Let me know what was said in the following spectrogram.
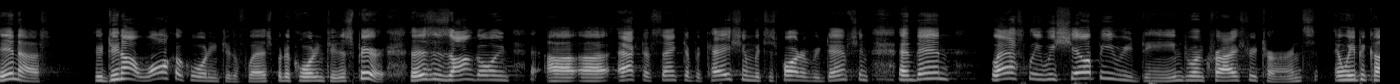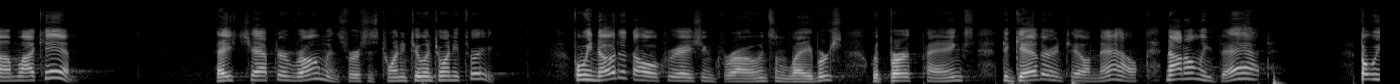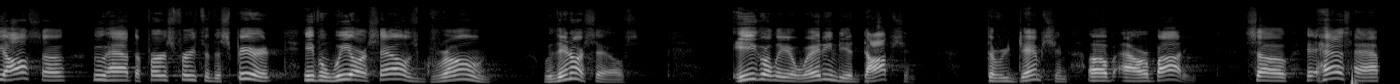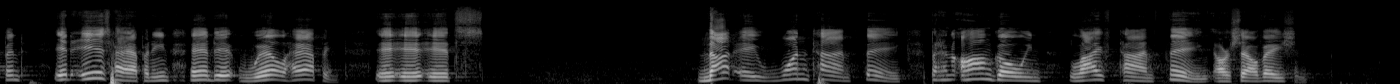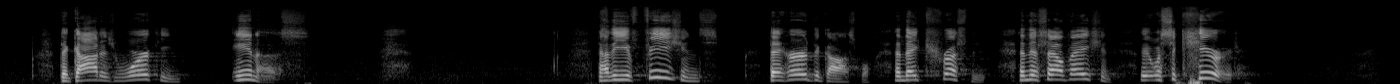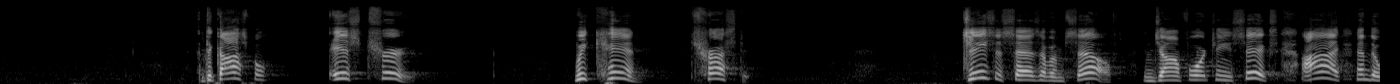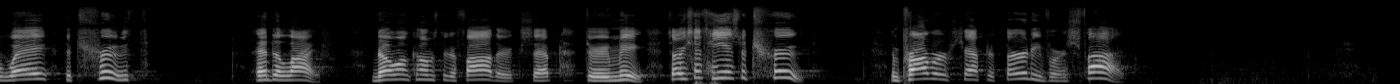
in us who do not walk according to the flesh, but according to the Spirit. So this is an ongoing uh, uh, act of sanctification, which is part of redemption. And then, lastly, we shall be redeemed when Christ returns and we become like Him. Eighth chapter of Romans, verses 22 and 23. For we know that the whole creation groans and labors with birth pangs together until now. Not only that, but we also who have the first fruits of the Spirit, even we ourselves groan within ourselves, eagerly awaiting the adoption, the redemption of our body. So it has happened, it is happening, and it will happen. It, it, it's not a one time thing, but an ongoing lifetime thing, our salvation. That God is working in us. Now, the Ephesians, they heard the gospel and they trusted it, and their salvation, it was secured. The gospel is true. We can trust it. Jesus says of himself in John 14, 6, I am the way, the truth, and the life. No one comes to the Father except through me. So he says he is the truth. In Proverbs chapter 30, verse 5,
